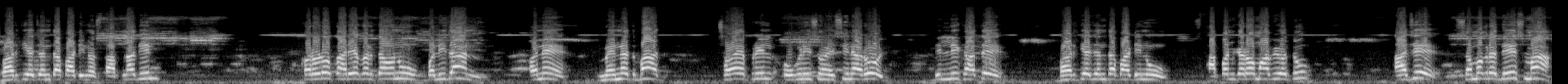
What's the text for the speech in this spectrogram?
ભારતીય જનતા પાર્ટીનો સ્થાપના દિન. કરોડો કાર્યકર્તાઓનું બલિદાન અને મહેનત બાદ છ એપ્રિલ ઓગણીસો એંસીના રોજ દિલ્હી ખાતે ભારતીય જનતા પાર્ટીનું સ્થાપન કરવામાં આવ્યું હતું. આજે સમગ્ર દેશમાં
